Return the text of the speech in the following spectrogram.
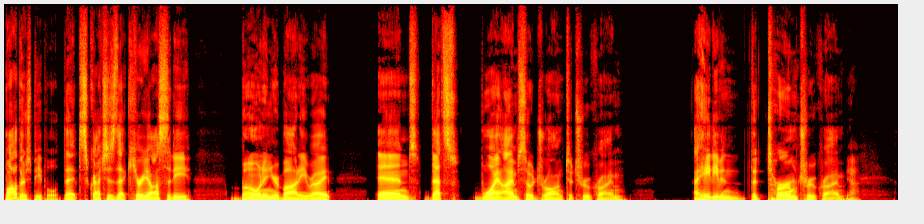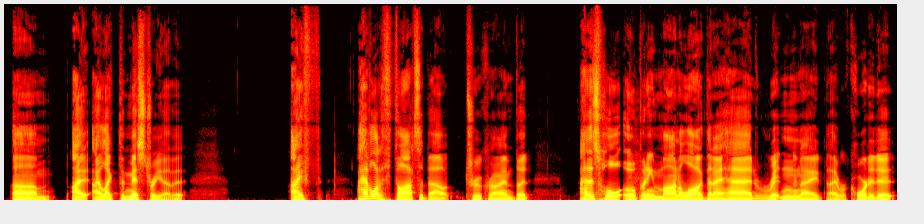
bothers people. That scratches that curiosity bone in your body, right? And that's why I'm so drawn to true crime. I hate even the term true crime. Yeah. Um, I, I like the mystery of it. i i have a lot of thoughts about true crime, but I had this whole opening monologue that I had written and I, I recorded it.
